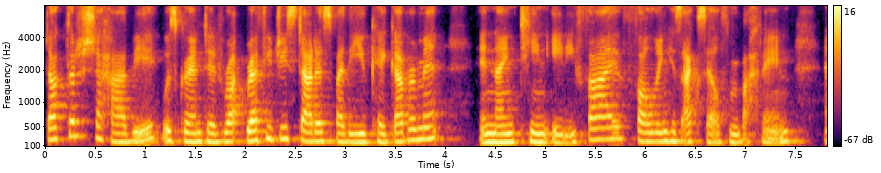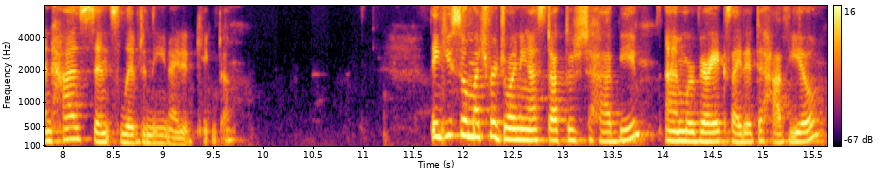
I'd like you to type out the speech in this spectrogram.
Dr. Shehabi was granted refugee status by the UK government in 1985 following his exile from Bahrain and has since lived in the United Kingdom. Thank you so much for joining us, Dr. Shehabi. Um, we're very excited to have you.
